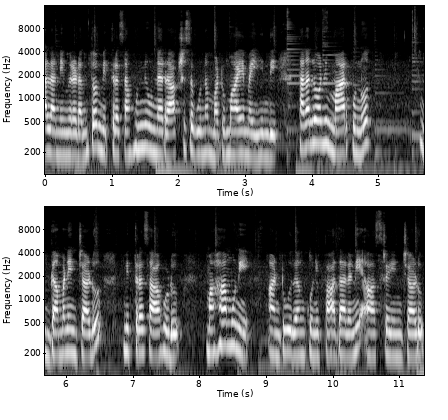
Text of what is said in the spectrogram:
అలా నిమిరడంతో మిత్రసహుణ్ణి ఉన్న రాక్షస గుణం మటుమాయమయ్యింది. తనలోని మార్పును గమనించాడు మిత్రసాహుడు. మహాముని అంటూ ఉదంకుని పాదాలని ఆశ్రయించాడు.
